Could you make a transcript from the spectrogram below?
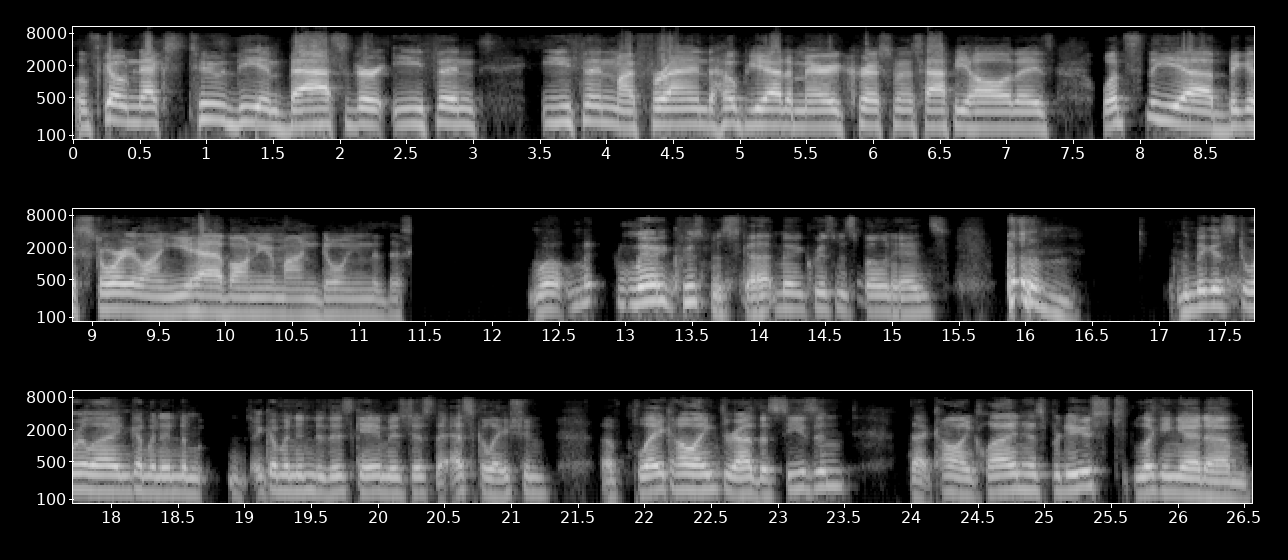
Let's go next to the ambassador, Ethan. Ethan, my friend, hope you had a Merry Christmas, Happy Holidays. What's the uh, biggest storyline you have on your mind going into this? Well, M- Merry Christmas, Scott. Merry Christmas, boneheads. the biggest storyline coming into coming into this game is just the escalation of play calling throughout the season that Collin Klein has produced. Looking at um,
